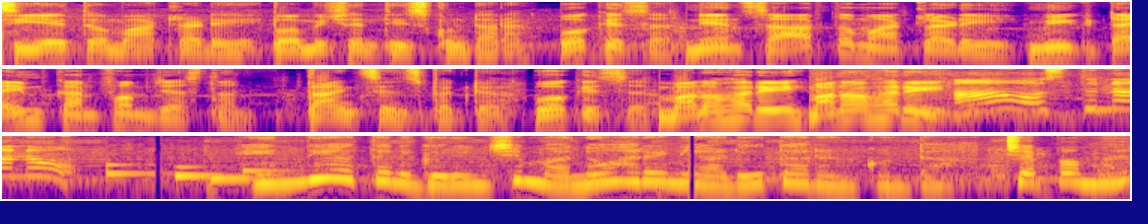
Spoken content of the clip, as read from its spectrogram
CA తో మాట్లాడి పర్మిషన్ తీసుకుంటారా? Okay sir. నేను సార్తో మాట్లాడి మీకు టైం కన్ఫర్మ్ చేస్తాను. Thanks inspector. Okay sir. Manohari Manohari. ఆ వస్తున్నాను. హిందీ అతని గురించి మనోహరిని అడుగుతారనుకుంటా. చెప్పమ్మర్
